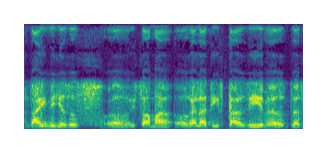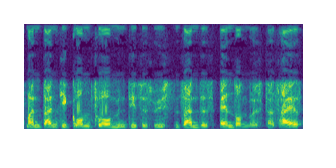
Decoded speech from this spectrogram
Und eigentlich ist es, äh, ich sage mal, relativ plausibel, dass man dann die Grundformen dieses Wüstensandes ändern muss. Das heißt,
